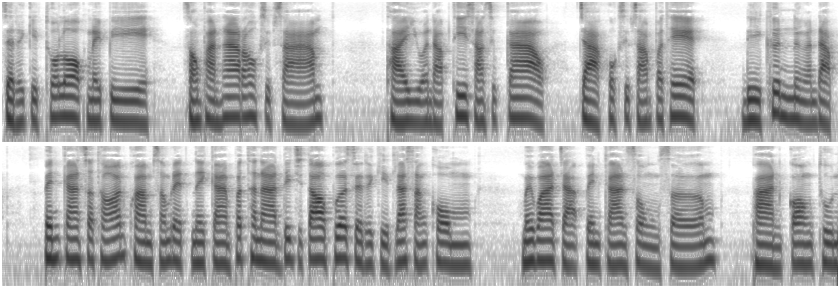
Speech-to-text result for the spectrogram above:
เศรษฐกิจทั่วโลกในปี 2563 ไทยอยู่อันดับที่ 39 จาก 63 ประเทศ ดีขึ้น 1 อันดับ เป็นการสะท้อนความสำเร็จในการพัฒนาดิจิทัลเพื่อเศรษฐกิจและสังคม ไม่ว่าจะเป็นการส่งเสริม ผ่านกองทุน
